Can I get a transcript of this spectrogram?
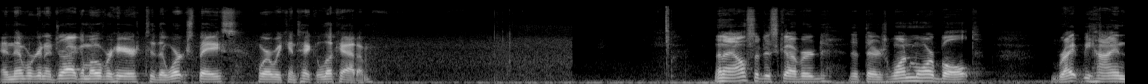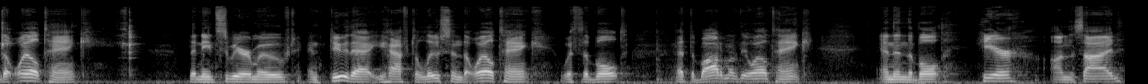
And then we're going to drag them over here to the workspace where we can take a look at them. Then I also discovered that there's one more bolt right behind the oil tank that needs to be removed. And to do that, you have to loosen the oil tank with the bolt at the bottom of the oil tank and then the bolt here on the side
